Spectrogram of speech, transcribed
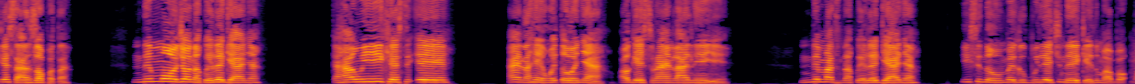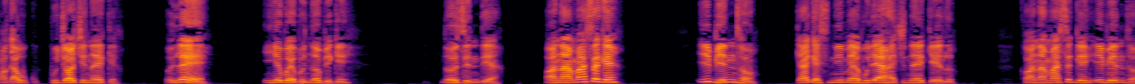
kesaa nzọpụta. Ndị mmụọ ọjọọ nakwa ele gị anya ka ha nwee ike si ee anyị na ha enweta onye a ọ ga-esoro anyị laa n'iyi. Ndị mmadụ nakwa ele gị anya isi na omume gị bulie Chineke elu ma ga-kwujọọ Chineke. Olee ihe bụ ebumnobi gị n'ozi ndị a? Ọ na-amasị gị ibi ndụ ka a ga-esi n'ime ya bulie aha Chineke elu? Ka ọ na-amasị gị ibi ndụ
